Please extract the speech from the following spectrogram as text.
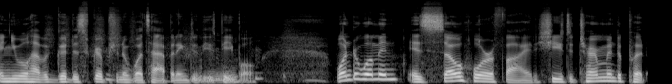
and you will have a good description of what's happening to these people. Wonder Woman is so horrified, she's determined to put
